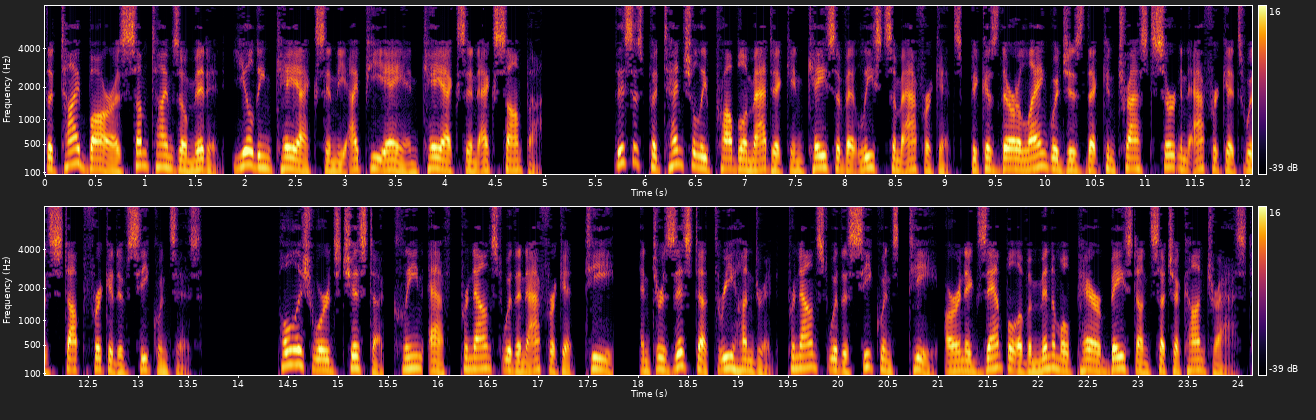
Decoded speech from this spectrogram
The tie bar is sometimes omitted, yielding kx in the IPA and kx in x sampa. This is potentially problematic in case of at least some affricates, because there are languages that contrast certain affricates with stop fricative sequences. Polish words czysta clean f, pronounced with an affricate, t, and trzysta 300, pronounced with a sequence, t, are an example of a minimal pair based on such a contrast.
